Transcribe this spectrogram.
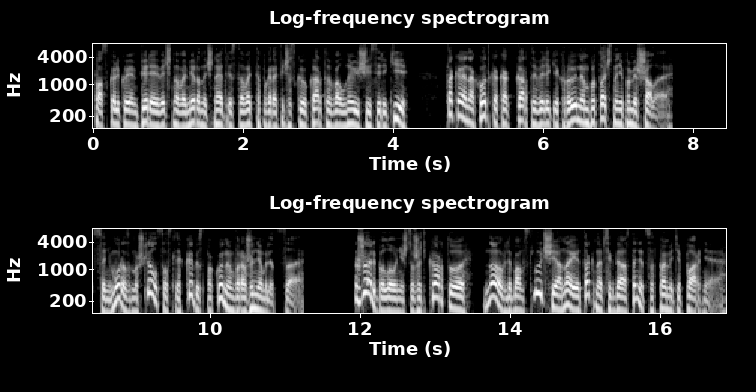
Поскольку Империя Вечного Мира начинает рисовать топографическую карту волнующейся реки, такая находка, как карта Великих Руин, им бы точно не помешала. Саньму размышлял со слегка беспокойным выражением лица. Жаль было уничтожить карту, но в любом случае она и так навсегда останется в памяти парня.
